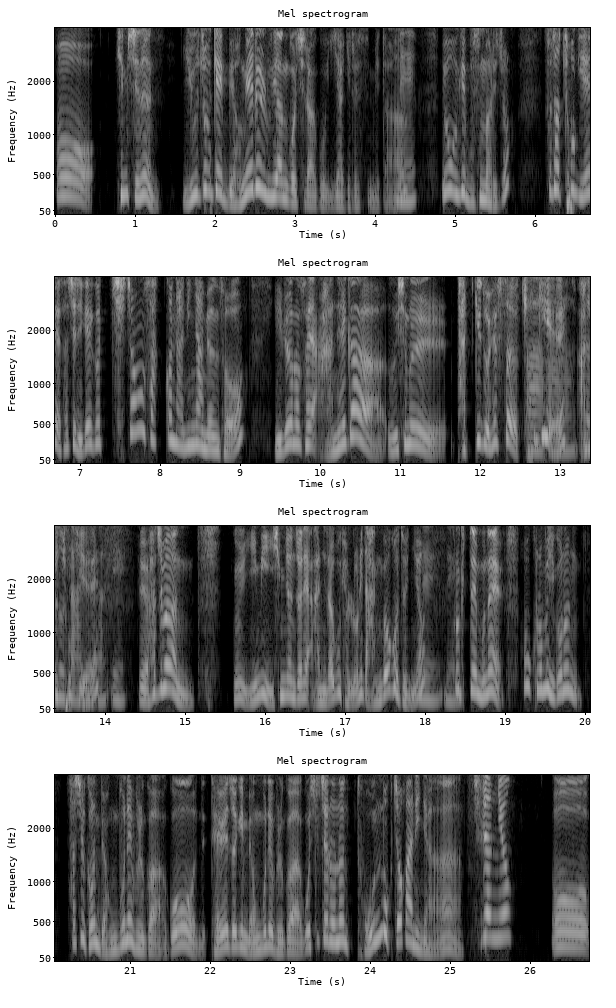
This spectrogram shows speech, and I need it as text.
어, 김 씨는 유족의 명예를 위한 것이라고 이야기를 했습니다. 네. 이거 이게 무슨 말이죠? 수사 초기에 사실 이게 그 치정 사건 아니냐면서 이 변호사의 아내가 의심을 받기도 했어요. 초기에 아, 아, 주 초기에. 예. 예, 하지만 그 이미 20년 전에 아니라고 결론이 난 거거든요. 네, 네. 그렇기 때문에 어 그러면 이거는 사실 그건 명분에 불과하고 대외적인 명분에 불과하고 실제로는 돈 목적 아니냐. 출연료? 어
